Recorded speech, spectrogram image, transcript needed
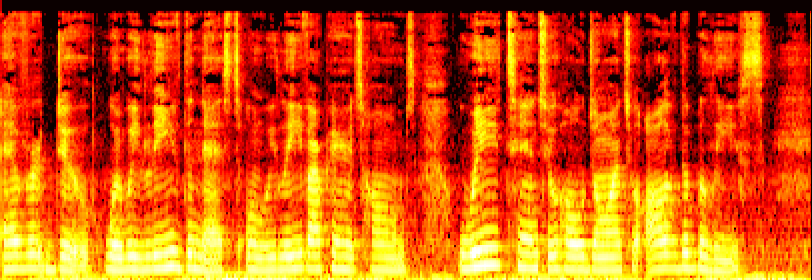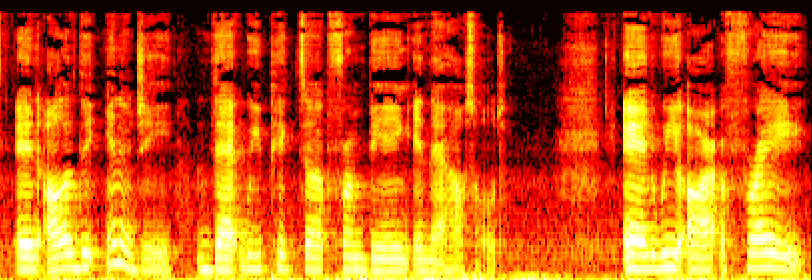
ever do when we leave the nest, when we leave our parents' homes, we tend to hold on to all of the beliefs and all of the energy that we picked up from being in that household. And we are afraid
